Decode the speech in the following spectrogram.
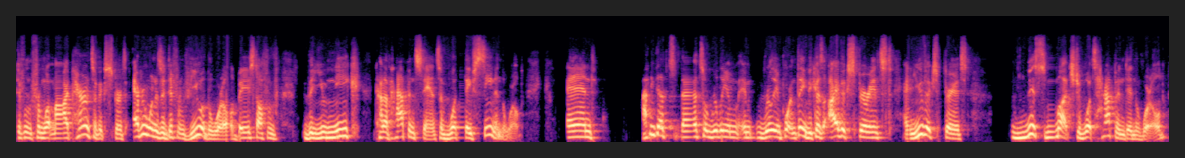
different from what my parents have experienced. Everyone has a different view of the world based off of the unique kind of happenstance of what they've seen in the world. And I think that's that's a really really important thing because I've experienced and you've experienced this much of what's happened in the world,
